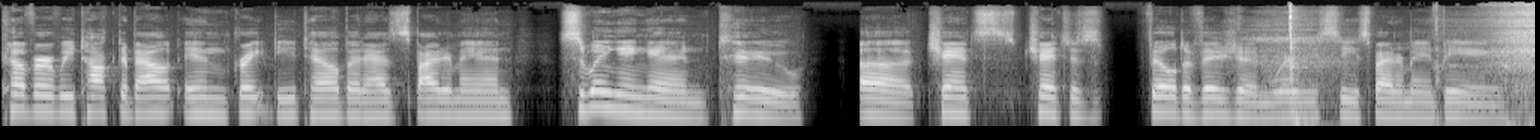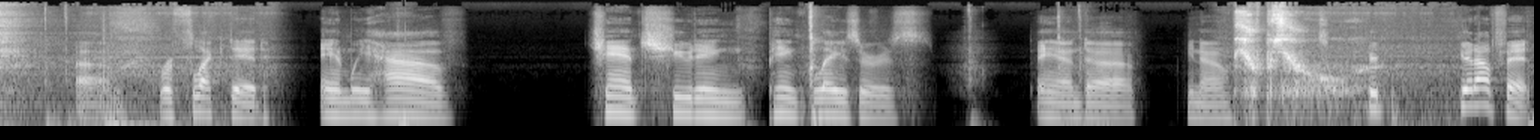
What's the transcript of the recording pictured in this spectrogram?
cover we talked about in great detail, but has Spider-Man swinging in into uh chance chances field of vision where we see Spider-Man being um, reflected, and we have Chance shooting pink lasers, and uh, you know, Pew, pew. good outfit.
